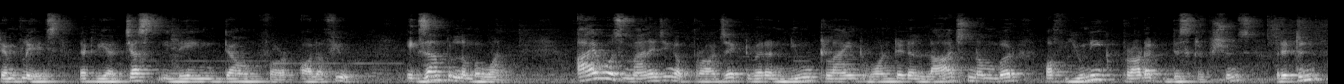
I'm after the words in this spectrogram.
templates that we are just laying down for all of you. Example number one I was managing a project where a new client wanted a large number of unique product descriptions written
